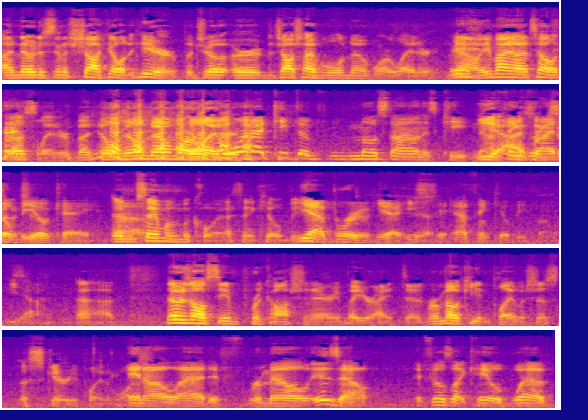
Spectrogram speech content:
I know this is going to shock y'all to hear, but Joe or Josh Heupel will know more later. Now he might not tell us later, but he'll he'll know more later. The one. I'd keep the most eye on is Keyton. Yeah, I think I think Wright so, will be too. okay. And Uh, same with McCoy. I think he'll be. Yeah, Bru. Yeah, he's. I think he'll be fine. yeah. Uh, those all seem precautionary, but you're right. The Ramel Keyton play was just a scary play to watch. And I'll add, if Ramel is out, it feels like Kaleb Webb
